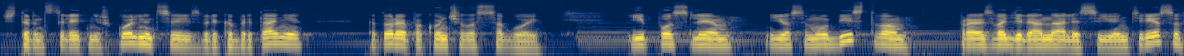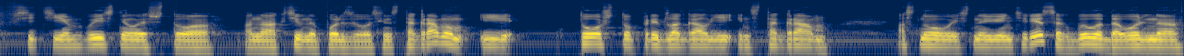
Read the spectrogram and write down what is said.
14-летней школьницей из Великобритании, которая покончила с собой. И после ее самоубийства производили анализ ее интересов в сети. Выяснилось, что она активно пользовалась Инстаграмом, и то, что предлагал ей Инстаграм – основываясь на ее интересах, было довольно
